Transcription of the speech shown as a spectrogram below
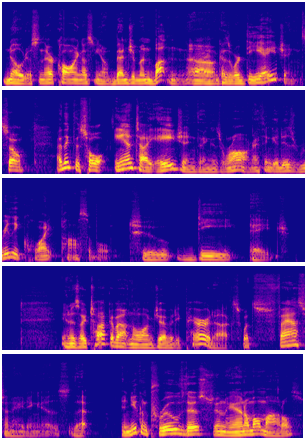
notice, and they're calling us you know Benjamin Button uh, because we're de-aging. So. I think this whole anti-aging thing is wrong. I think it is really quite possible to de-age. And as I talk about in the longevity paradox, what's fascinating is that, and you can prove this in animal models,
